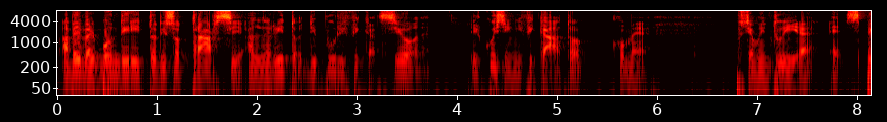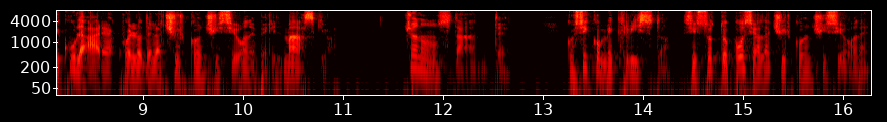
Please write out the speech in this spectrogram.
aveva il buon diritto di sottrarsi al rito di purificazione, il cui significato, come possiamo intuire, è speculare a quello della circoncisione per il maschio. Ciò nonostante, così come Cristo si sottopose alla circoncisione,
